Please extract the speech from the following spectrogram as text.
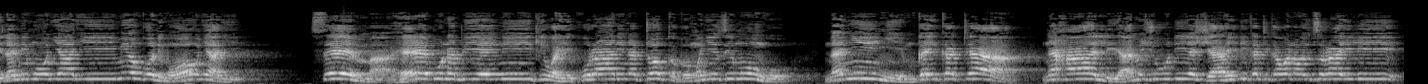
ila ni mwonyaji miongoni mwa waonyaji. Sema, hebu nabieni ikiwa hii Qur'ani inatoka kwa Mwenyezi Mungu na nyinyi mkaikataa na hali ameshuhudia shahidi katika wana wa Israeli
